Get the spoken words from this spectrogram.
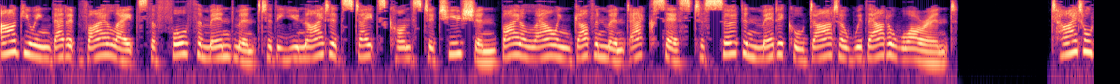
arguing that it violates the Fourth Amendment to the United States Constitution by allowing government access to certain medical data without a warrant. Title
